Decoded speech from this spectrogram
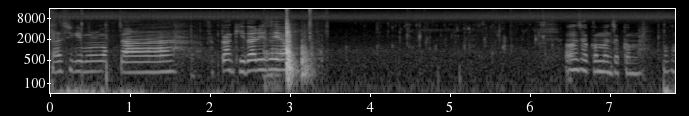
따시기 물 먹자. 잠깐 기다리세요 어 잠깐만 잠깐만. 봐봐.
